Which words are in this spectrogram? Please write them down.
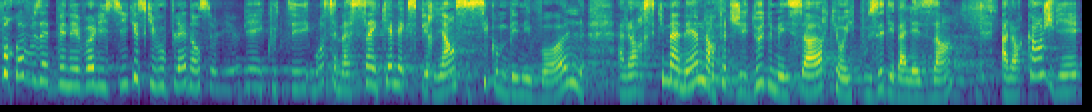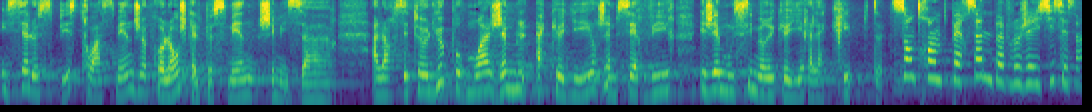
Pourquoi vous êtes bénévole ici? Qu'est-ce qui vous plaît dans ce lieu? Bien, écoutez, moi, c'est ma cinquième expérience ici comme bénévole. Alors, ce qui m'amène, en fait, j'ai deux de mes sœurs qui ont épousé des Valaisans. Alors, quand je viens ici à l'hospice, trois semaines, je prolonge quelques semaines chez mes sœurs. Alors, c'est un lieu pour moi, j'aime accueillir, j'aime servir et j'aime aussi me recueillir à la crypte. 130 personnes peuvent loger ici, c'est ça?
